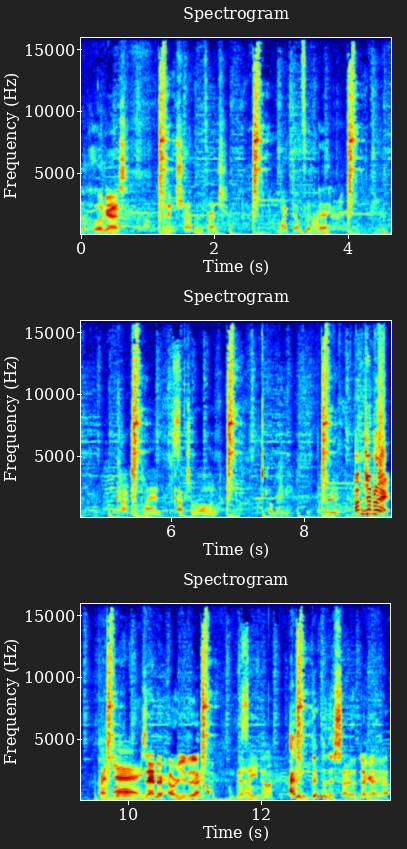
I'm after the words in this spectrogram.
Hello guys, my name is Jonathan French. I'm mic'd up for the day. Cocks are playing, cocks are rolling. Let's go baby. I'm Ghibli! French Xander, how are you today? I'm good, how you doing? I haven't been to this side of the dugout yet.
